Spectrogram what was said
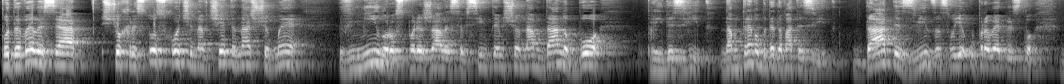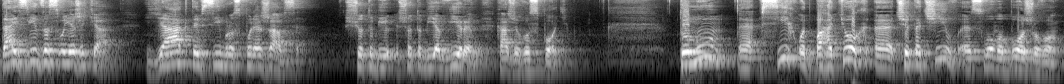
подивилися, що Христос хоче навчити нас, щоб ми вміло розпоряджалися всім тим, що нам дано, бо прийде звіт. Нам треба буде давати звіт. Дати звіт за своє управительство, дай звіт за своє життя. Як ти всім розпоряджався, що тобі, що тобі я вірив, каже Господь. Тому е, всіх от багатьох е, читачів е, Слова Божого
